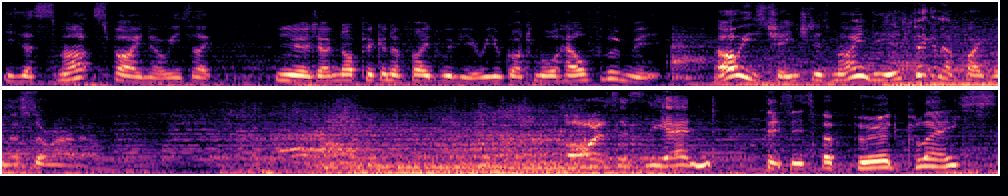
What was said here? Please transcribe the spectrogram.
He's a smart Spino. He's like, Yes, I'm not picking a fight with you. You've got more health than me. Oh, he's changed his mind. He is picking a fight with a Serrato. Oh, is this the end? This is for third place,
